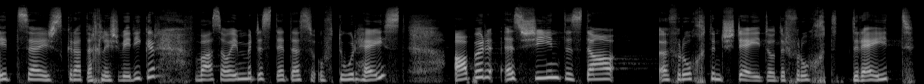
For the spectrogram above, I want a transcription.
Jetzt äh, ist es gerade ein bisschen schwieriger, was auch immer das, das auf Tour heisst. Aber es scheint, dass da eine Frucht entsteht oder Frucht trägt,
